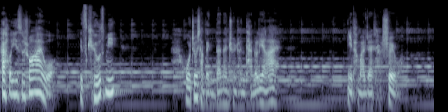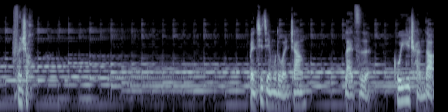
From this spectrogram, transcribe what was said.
还好意思说爱我？Excuse me，我就想跟你单单纯纯谈个恋爱。你他妈居然想睡我！分手。本期节目的文章来自顾一晨的。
